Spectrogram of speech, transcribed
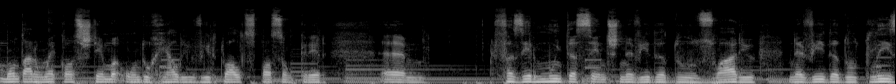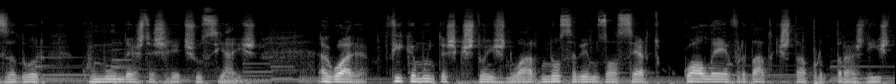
montar um ecossistema onde o real e o virtual se possam querer um, ehm, fazer muito assentes na vida do usuário, na vida do utilizador comum destas redes sociais. Agora, fica muitas questões no ar, não sabemos ao certo qual é a verdade que está por detrás disto.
